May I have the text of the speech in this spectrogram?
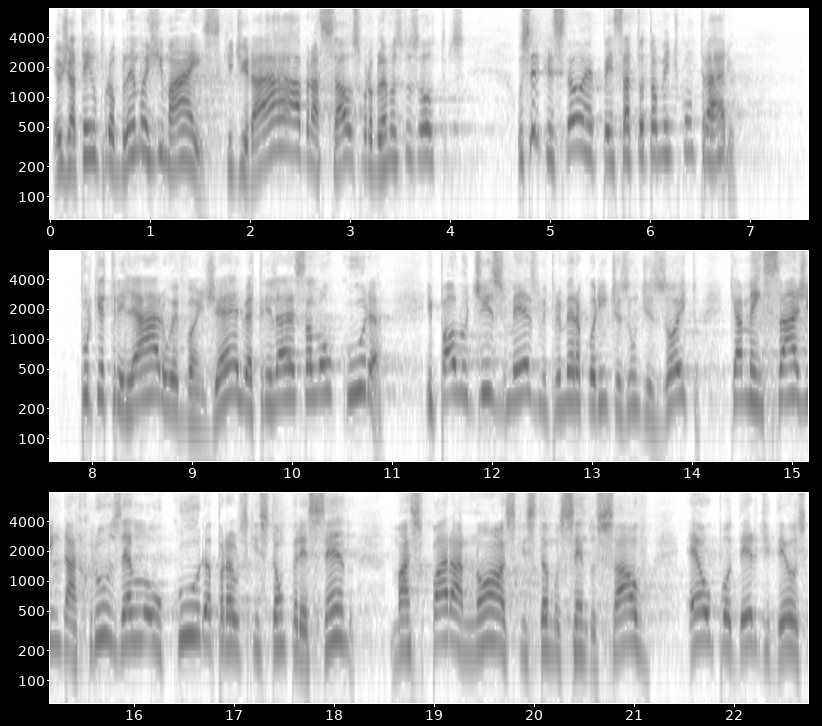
Eu já tenho problemas demais, que dirá abraçar os problemas dos outros. O ser cristão é pensar totalmente contrário. Porque trilhar o Evangelho é trilhar essa loucura. E Paulo diz mesmo em 1 Coríntios 1,18 que a mensagem da cruz é loucura para os que estão perecendo, mas para nós que estamos sendo salvos, é o poder de Deus.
